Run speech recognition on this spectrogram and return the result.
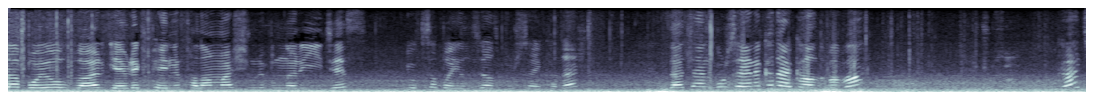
Burada boyoz var, gevrek peynir falan var. Şimdi bunları yiyeceğiz. Yoksa bayılacağız Bursa'ya kadar. Zaten Bursa'ya ne kadar kaldı baba? Buçuk saat. Kaç?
